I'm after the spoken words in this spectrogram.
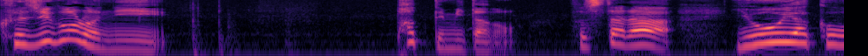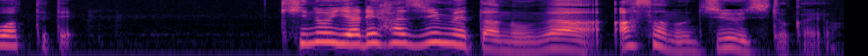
9時頃にパッて見たの。そしたら、ようやく終わってて。昨日やり始めたのが朝の10時とかよ。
